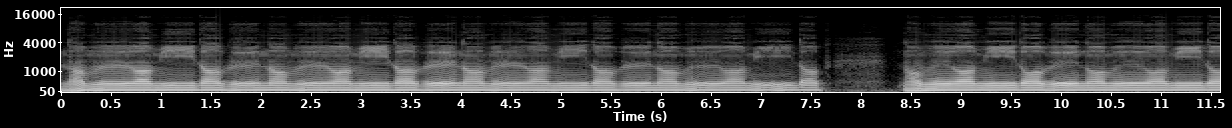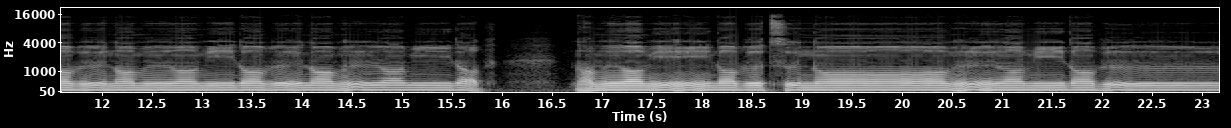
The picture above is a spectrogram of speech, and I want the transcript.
ナムアミダブナムアミダブナムアミダブナムアミダブナムアミダブナムアミダブナムアミダブナムアミダブナムアミダブツナムアミダブ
